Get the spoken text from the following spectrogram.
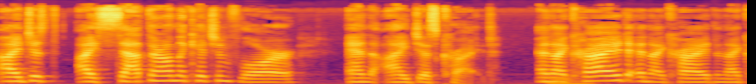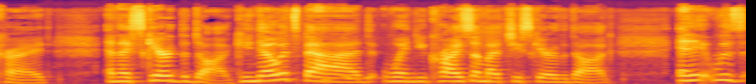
I just, I sat there on the kitchen floor and I just cried. And I cried and I cried and I cried. And I scared the dog. You know, it's bad when you cry so much you scare the dog. And it was,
